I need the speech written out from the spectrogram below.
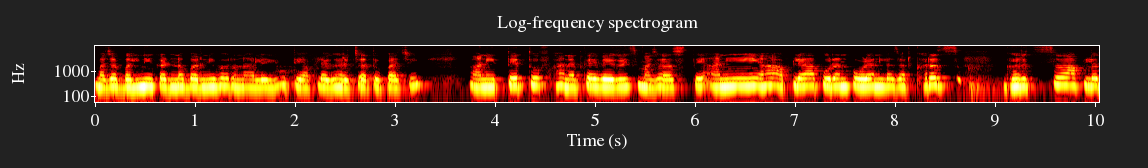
माझ्या बहिणीकडनं बरणी भरून आलेली होती आपल्या घरच्या तुपाची. आणि ते तूप खाण्यात काही वेगळीच मजा असते. आणि हा आपल्या पुरणपोळ्यांना जर खरंच घरचं आपलं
